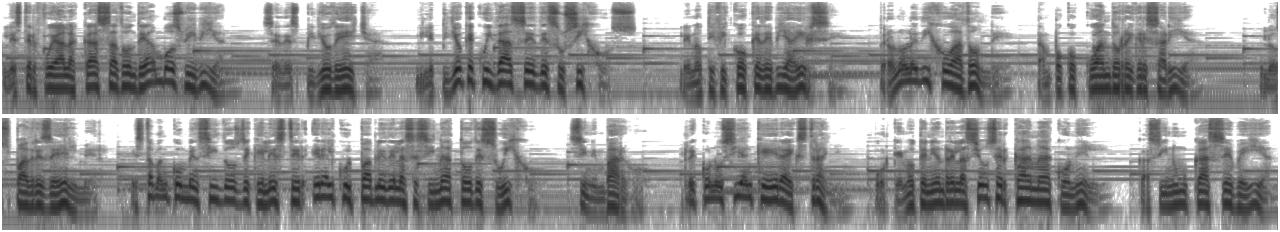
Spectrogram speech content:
Lester fue a la casa donde ambos vivían, se despidió de ella y le pidió que cuidase de sus hijos. Le notificó que debía irse, pero no le dijo a dónde, tampoco cuándo regresaría. Los padres de Elmer estaban convencidos de que Lester era el culpable del asesinato de su hijo. Sin embargo, reconocían que era extraño, porque no tenían relación cercana con él. Casi nunca se veían.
